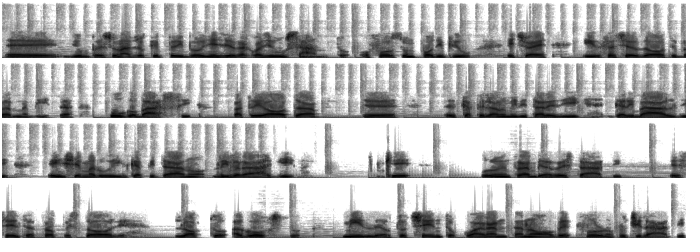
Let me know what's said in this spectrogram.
eh, di un personaggio che per i bolognesi era quasi un santo, o forse un po' di più, e cioè il sacerdote barnabita Ugo Bassi, patriota, eh, eh, cappellano militare di Garibaldi, e insieme a lui il capitano Livraghi, che furono entrambi arrestati e senza troppe storie. L'8 agosto 1849 furono fucilati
